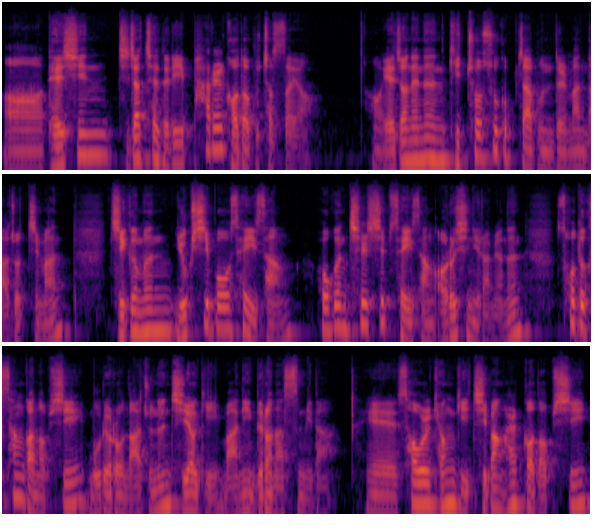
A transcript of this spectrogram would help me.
어, 대신 지자체들이 팔을 걷어붙였어요. 어, 예전에는 기초수급자분들만 놔줬지만 지금은 65세 이상 혹은 70세 이상 어르신이라면은 소득 상관없이 무료로 놔주는 지역이 많이 늘어났습니다. 예, 서울, 경기, 지방 할 것 없이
